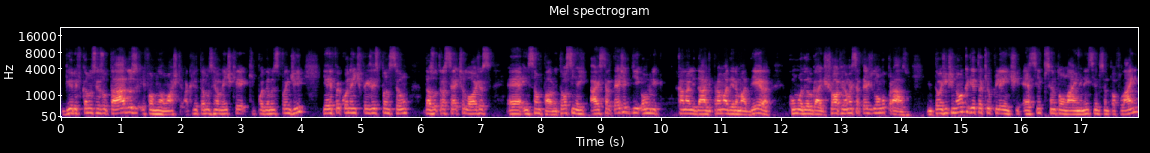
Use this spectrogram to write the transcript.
verificamos os resultados e falamos, não, acho, acreditamos realmente que, que podemos expandir. E aí foi quando a gente fez a expansão das outras sete lojas é, em São Paulo. Então, assim, a, a estratégia de omnicanalidade para madeira-madeira com o modelo Guide Shop é uma estratégia de longo prazo. Então, a gente não acredita que o cliente é 100% online nem 100% offline,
